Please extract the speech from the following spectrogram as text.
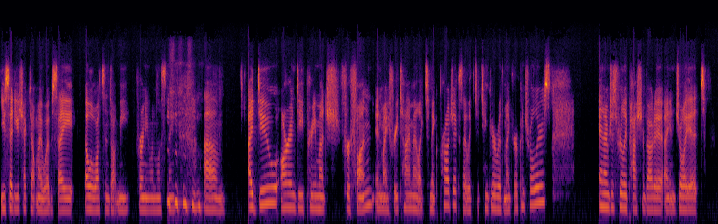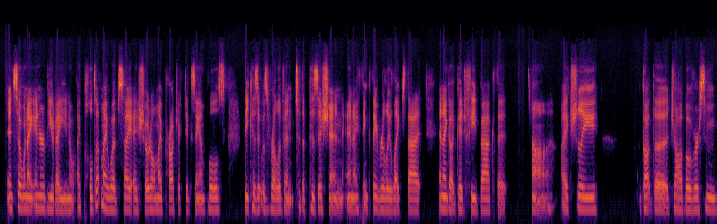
You said you checked out my website, bellawatson.me for anyone listening. um, I do R&D pretty much for fun in my free time. I like to make projects. I like to tinker with microcontrollers and I'm just really passionate about it. I enjoy it. And so when I interviewed, I, you know, I pulled up my website, I showed all my project examples because it was relevant to the position. And I think they really liked that. And I got good feedback that uh, I actually got the job over some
